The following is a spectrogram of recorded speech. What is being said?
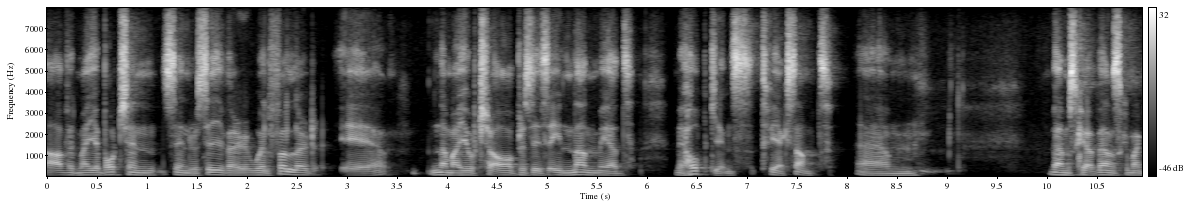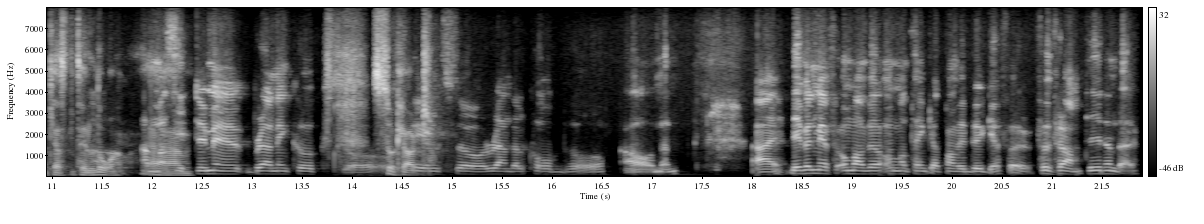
Ja, vill man ge bort sin, sin receiver Will Fuller eh, när man gjort sig av precis innan med, med Hopkins? Tveksamt. Ehm, vem, ska, vem ska man kasta till då? Ja, man Ehm, sitter ju med Brandon Cooks och, Såklart. Fields och Randall Cobb. Och, ja, men, nej, det är väl mer för, om, man, om man tänker att man vill bygga för, för framtiden där.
